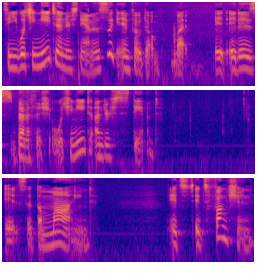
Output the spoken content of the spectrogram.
See, what you need to understand, and this is like an info dump, but it, it is beneficial. What you need to understand is that the mind, its its function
